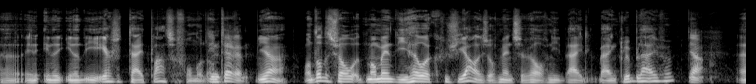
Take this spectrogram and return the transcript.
eh, in, in, de- in die eerste tijd plaatsgevonden? Dan? Intern. Ja, want dat is wel het moment die heel erg cruciaal is of mensen wel of niet bij, bij een club blijven. Ja. Eh,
